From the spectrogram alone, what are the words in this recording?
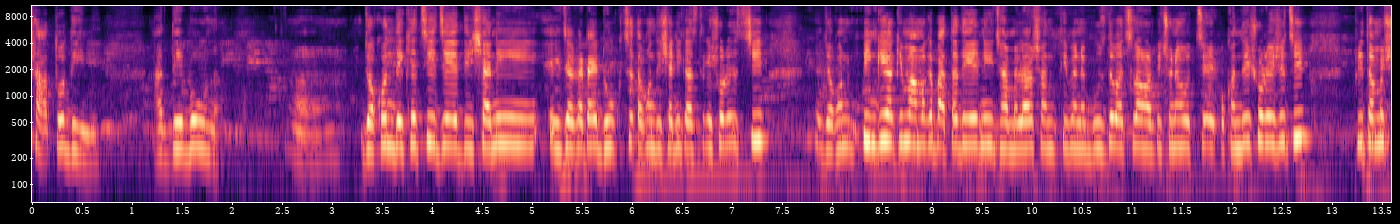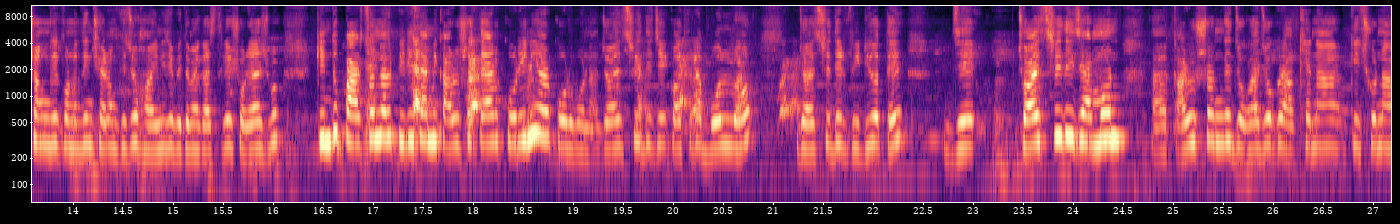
সাতও দিইনি। আর দেবও না। যখন দেখেছি যে দিশানি এই জায়গাটায় ঢুকছে, তখন দিশানি কাছ থেকে সরে এসেছি। যখন পিঙ্কি কাকিমা আমাকে পাতা দিয়ে নি ঝামেলা শান্তি মানে বুঝতে পারছিলাম আমার পিছনে হচ্ছে, ওখান থেকে সরে এসেছি। প্রীতমের সঙ্গে কোনো দিন সেরকম কিছু হয়নি যে প্রীতমের কাছ থেকে সরে আসব। কিন্তু পার্সোনাল পিড়িতে আমি কারোর সাথে আর করিনি আর করব না। জয়শ্রীদি যে কথাটা বলল, জয়শ্রীদির ভিডিওতে, যে জয়শ্রীদি যেমন কারোর সঙ্গে যোগাযোগ রাখে না, কিছু না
